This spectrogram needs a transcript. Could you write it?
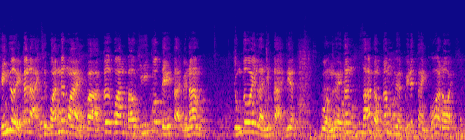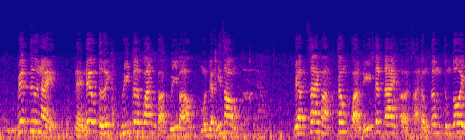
Kính gửi các đại sứ quán nước ngoài và cơ quan báo chí quốc tế tại Việt Nam. Chúng tôi là những đại diện của người dân xã Đồng Tâm, huyện Mỹ Đức, thành phố Hà Nội. Viết thư này để nêu tới quý cơ quan và quý báo một việc như sau. Việc sai phạm trong quản lý đất đai ở xã Đồng Tâm chúng tôi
